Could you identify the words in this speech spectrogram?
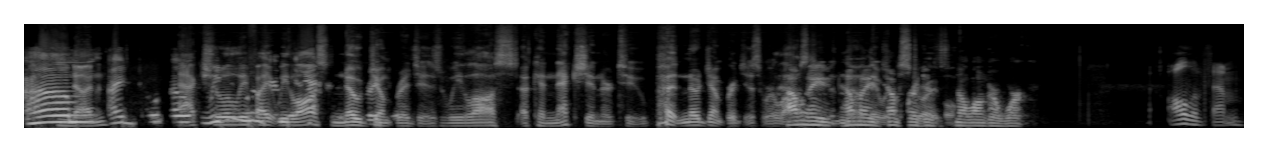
Um, None. I don't know. Actually didn't fight we lost no bridges. jump bridges we lost a connection or two but no jump bridges were lost. How lost many even how many they jump bridges no longer work? All of them,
